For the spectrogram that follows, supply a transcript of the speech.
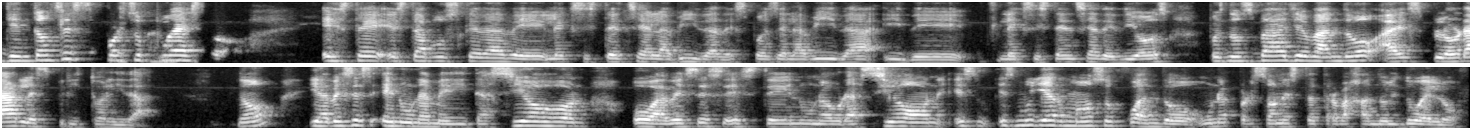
Y entonces, por supuesto, este, esta búsqueda de la existencia de la vida después de la vida y de la existencia de Dios, pues nos va llevando a explorar la espiritualidad, ¿no? Y a veces en una meditación o a veces este, en una oración. Es, es muy hermoso cuando una persona está trabajando el duelo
